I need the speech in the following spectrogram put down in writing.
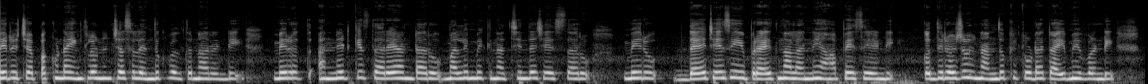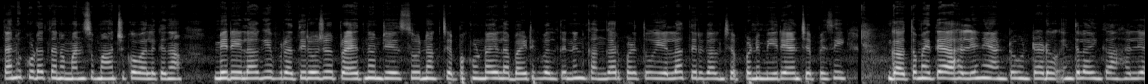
మీరు చెప్పకుండా ఇంట్లో నుంచి అసలు ఎందుకు వెళ్తున్నారండి? మీరు అన్నిటికీ సరే అంటారు. మళ్ళీ మీకు నచ్చిందే చేస్తారు. మీరు దయచేసి ఈ ప్రయత్నాలన్నీ ఆపేసేయండి. కొద్ది రోజులు నందుకి కూడా టైం ఇవ్వండి. తను కూడా తన మనసు మార్చుకోవాలి కదా. మీరు ఇలాగే ప్రతిరోజు ప్రయత్నం చేస్తూ నాకు చెప్పకుండా ఇలా బయటకు వెళ్తే నేను కంగారు పడుతూ ఎలా తిరగాలని చెప్పండి మీరే అని చెప్పేసి గౌతమ్ అయితే అహల్యని అంటూ ఉంటాడు. ఇంతలో ఇంకా అహల్య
